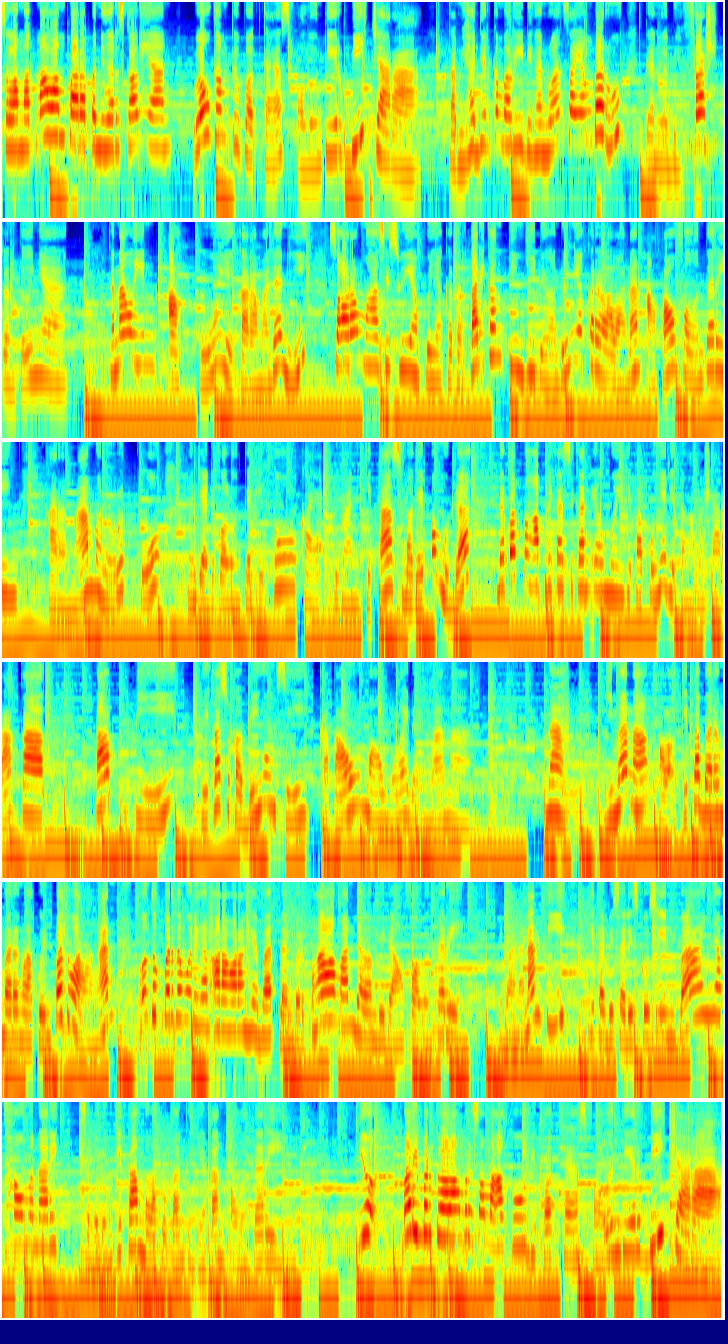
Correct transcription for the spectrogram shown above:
Selamat malam para pendengar sekalian. Welcome to podcast Volunteer Bicara. Kami hadir kembali dengan nuansa yang baru dan lebih fresh tentunya. Kenalin, aku Yeka Ramadhani, seorang mahasiswi yang punya ketertarikan tinggi dengan dunia kerelawanan atau volunteering. Karena menurutku, menjadi volunteer itu kayak di mana kita sebagai pemuda dapat mengaplikasikan ilmu yang kita punya di tengah masyarakat. Tapi, Yeka suka bingung sih, gak tahu mau mulai dari mana. Nah, gimana kalau kita bareng-bareng lakuin petualangan untuk bertemu dengan orang-orang hebat dan berpengalaman dalam bidang volunteering? Di mana nanti kita bisa diskusiin banyak hal menarik sebelum kita melakukan kegiatan volunteering. Yuk, mari bertualang bersama aku di podcast Volunteer Bicara.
